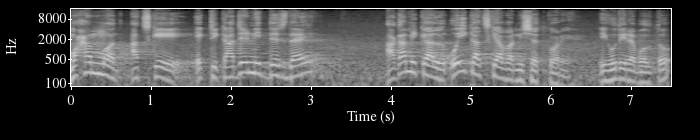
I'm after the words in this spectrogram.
মোহাম্মদ আজকে একটি কাজের নির্দেশ দেয়, আগামীকাল ওই কাজকে আবার নিষেধ করে। ইহুদিরা বলতো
